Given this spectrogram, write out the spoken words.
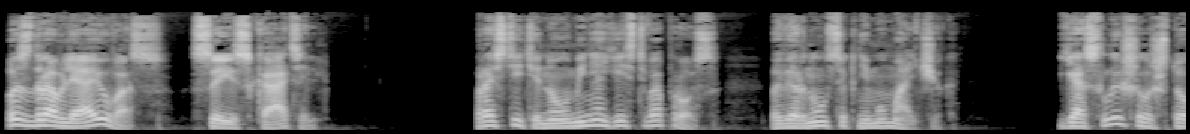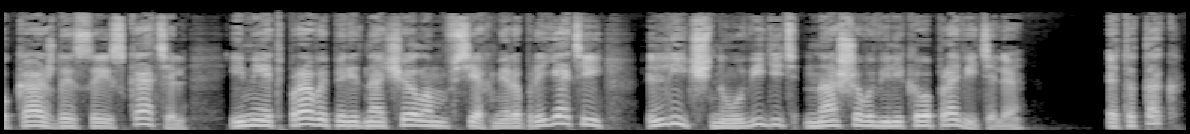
«Поздравляю вас, соискатель». «Простите, но у меня есть вопрос», — повернулся к нему мальчик. «Я слышал, что каждый соискатель имеет право перед началом всех мероприятий лично увидеть нашего великого правителя». Это так?»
